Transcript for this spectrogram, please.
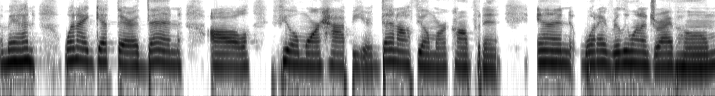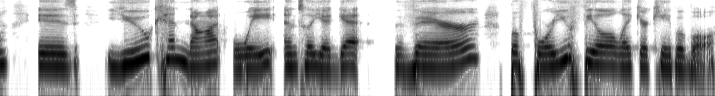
Man, when I get there, then I'll feel more happy or then I'll feel more confident. And what I really want to drive home is you cannot wait until you get there before you feel like you're capable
